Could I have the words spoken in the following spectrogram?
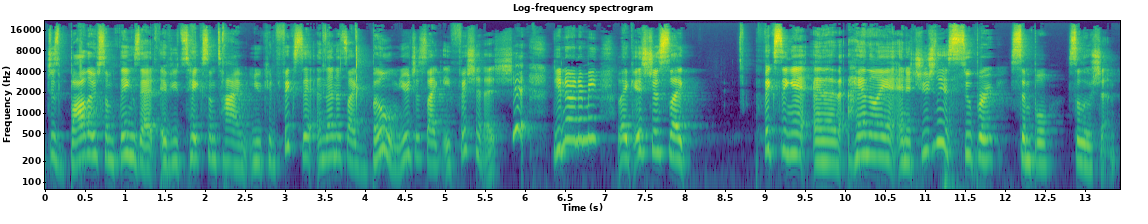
just bothersome things that if you take some time, you can fix it. And then it's like, boom, you're just like efficient as shit. Do you know what I mean? Like, it's just like fixing it and then handling it. And it's usually a super simple solution.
